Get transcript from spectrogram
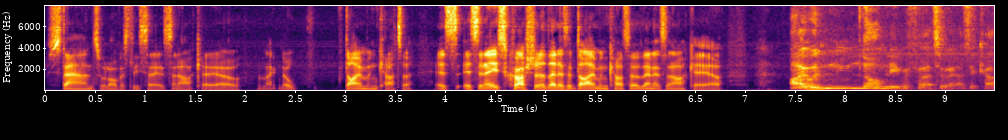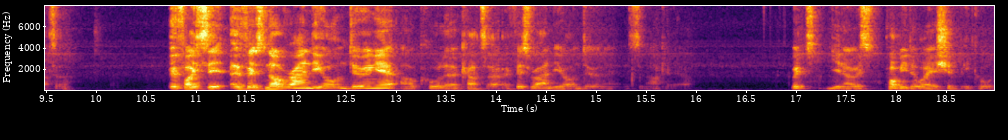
stands will obviously say it's an RKO. I'm like, nope, diamond cutter. It's it's an ace crusher, then it's a diamond cutter, then it's an RKO. I would normally refer to it as a cutter. If I see if it's not Randy Orton doing it, I'll call it a cutter. If it's Randy Orton doing it, it's an RKO. Which you know is probably the way it should be called,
